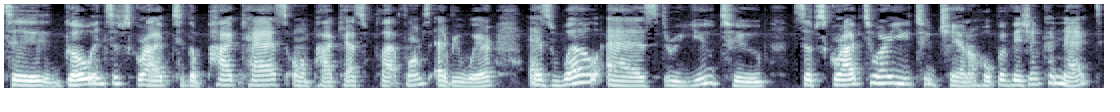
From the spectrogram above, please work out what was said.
to go and subscribe to the podcast on podcast platforms everywhere, as well as through YouTube. Subscribe to our YouTube channel, Hope of Vision Connect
